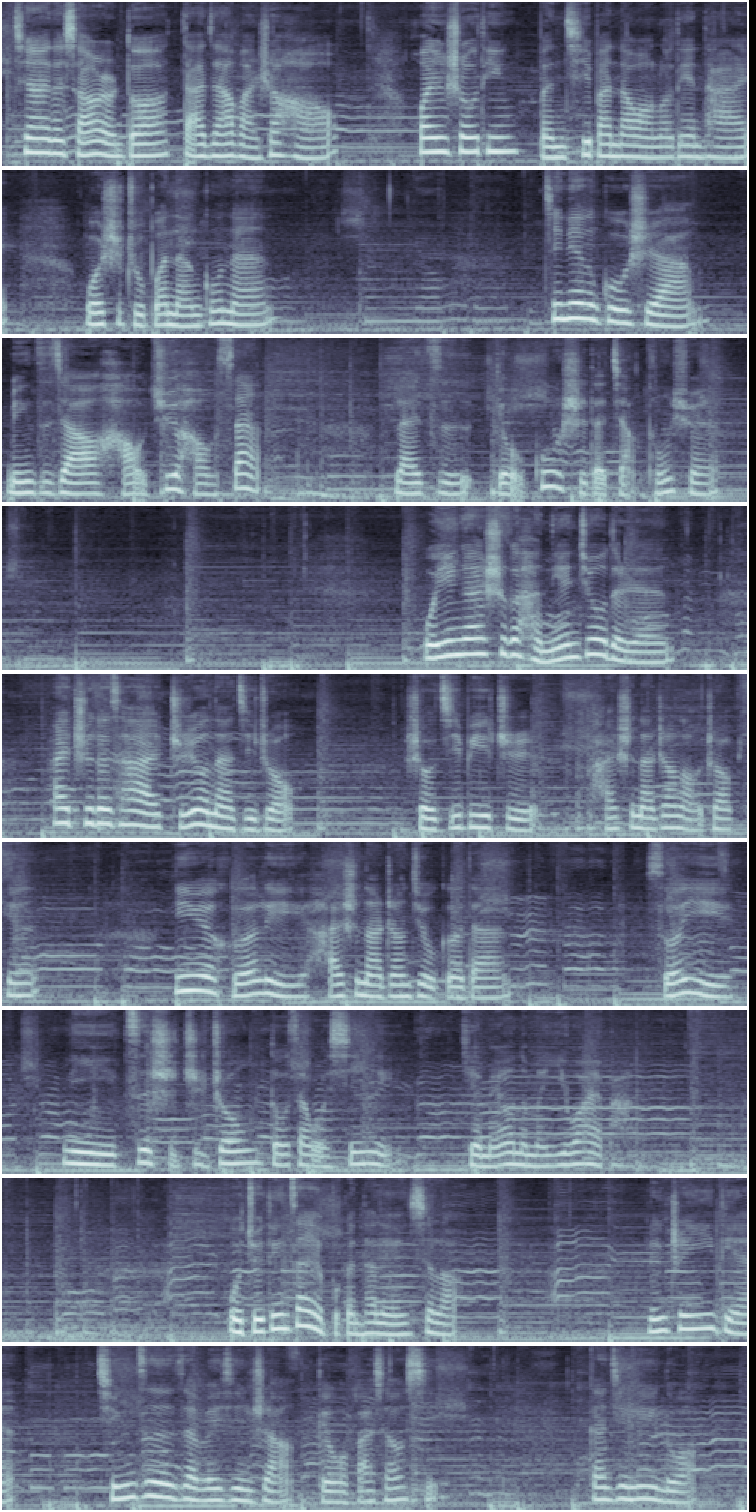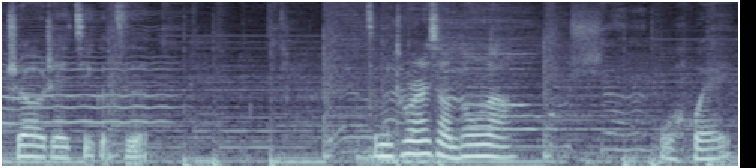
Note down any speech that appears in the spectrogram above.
亲爱的小耳朵，大家晚上好，欢迎收听本期半岛网络电台，我是主播南宫南。今天的故事啊，名字叫《好聚好散》，来自有故事的蒋同学。我应该是个很念旧的人，爱吃的菜只有那几种，手机壁纸。还是那张老照片，音乐盒里还是那张旧歌单，所以你自始至终都在我心里，也没有那么意外吧？我决定再也不跟他联系了。凌晨一点，晴子在微信上给我发消息，干净利落，只有这几个字。怎么突然想通了？我回，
